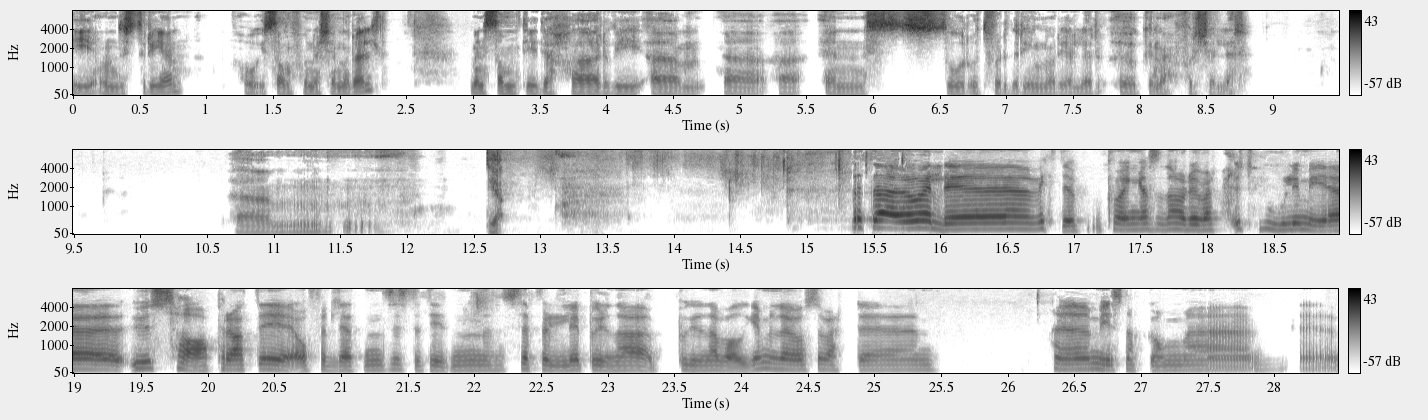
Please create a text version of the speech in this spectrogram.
i industrien og i samfunnet generelt. Men samtidig har vi um, uh, en stor utfordring når det gjelder økende forskjeller. Um, Dette er jo veldig viktige poeng. Altså, det har det vært utrolig mye USA-prat i offentligheten den siste tiden. Selvfølgelig pga. valget, men det har også vært eh, eh, mye snakk om eh, eh,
